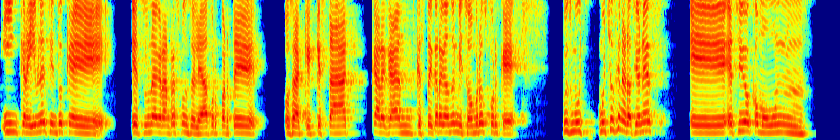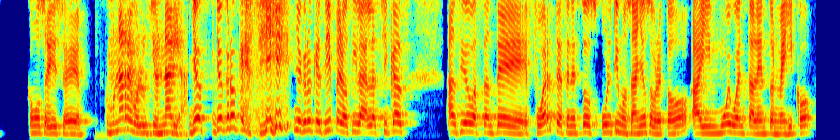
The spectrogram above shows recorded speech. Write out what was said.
increíble, siento que es una gran responsabilidad por parte, o sea, que, que está cargando, que estoy cargando en mis hombros porque pues muchas generaciones eh, he sido como un, ¿cómo se dice? Como una revolucionaria. Yo, yo creo que sí, yo creo que sí, pero sí, las chicas han sido bastante fuertes en estos últimos años, sobre todo. Hay muy buen talento en México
